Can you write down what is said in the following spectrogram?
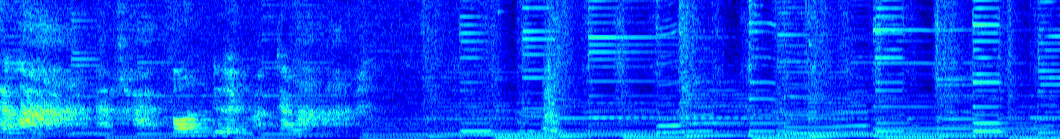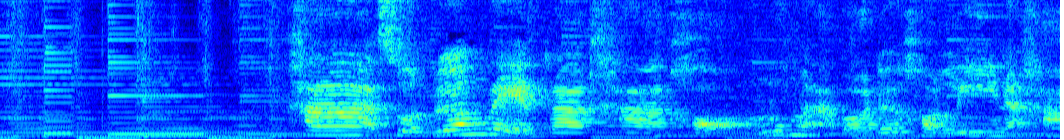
กรานะคะ ต้นเดือนมกราค่ะ ส่วนเรื่องเรทราคาของลูกหมา Border Collie นะคะ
